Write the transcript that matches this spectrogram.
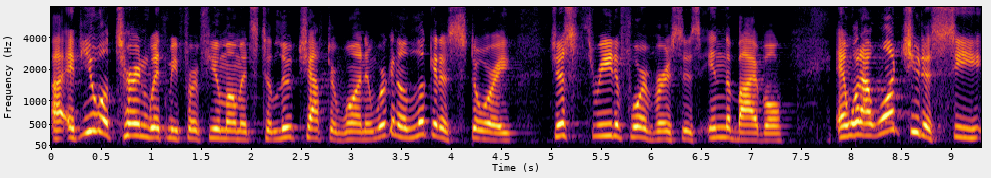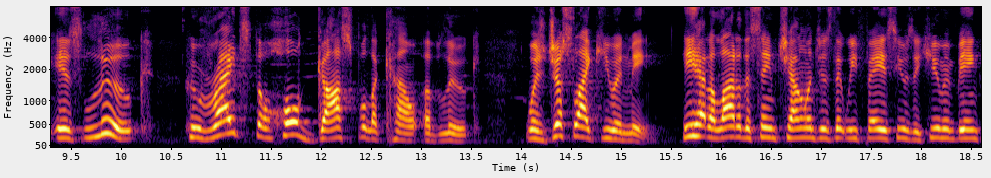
uh, if you will turn with me for a few moments to Luke chapter 1, and we're going to look at a story, just three to four verses in the Bible. And what I want you to see is Luke, who writes the whole gospel account of Luke, was just like you and me. He had a lot of the same challenges that we face. He was a human being,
